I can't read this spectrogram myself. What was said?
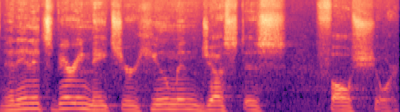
that in its very nature, human justice falls short.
